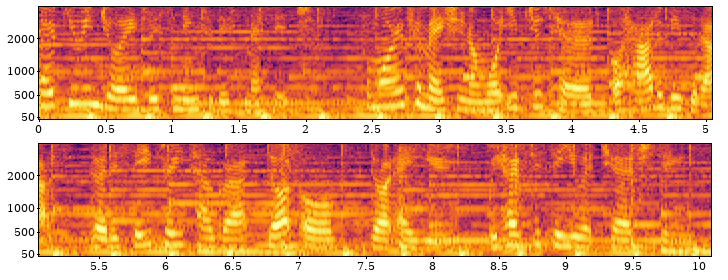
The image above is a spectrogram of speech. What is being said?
Hope you enjoyed listening to this message. For more information on what you've just heard or how to visit us, go to c3tuggerah.org.au. We hope to see you at church soon.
